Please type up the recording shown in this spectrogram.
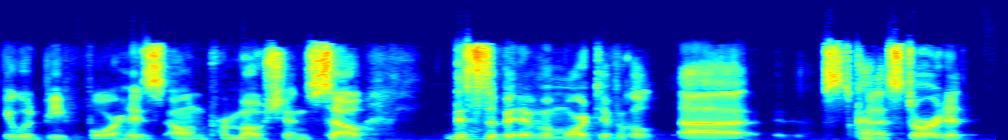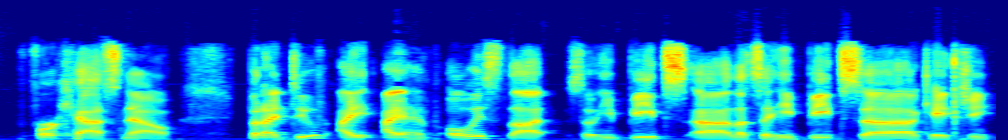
it would be for his own promotion. So this is a bit of a more difficult uh, kind of story to forecast now. But I do, I, I have always thought. So he beats, uh, let's say he beats uh, Gaethje.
